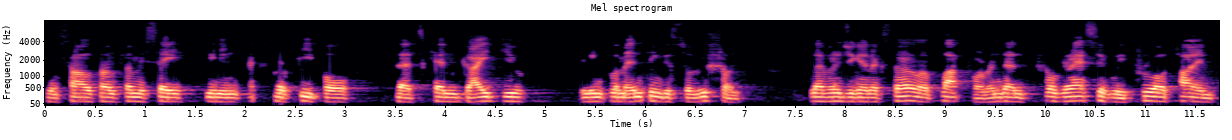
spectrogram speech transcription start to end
consultant, let me say, meaning expert people that can guide you in implementing this solution, leveraging an external platform, and then progressively throughout time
